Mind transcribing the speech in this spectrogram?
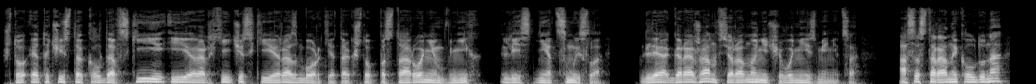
что это чисто колдовские иерархические разборки, так что посторонним в них лезть нет смысла. Для горожан все равно ничего не изменится. А со стороны колдуна,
